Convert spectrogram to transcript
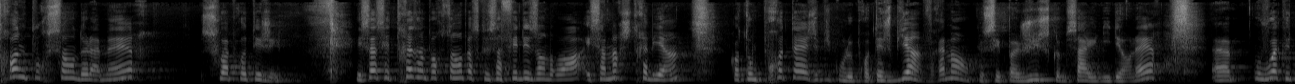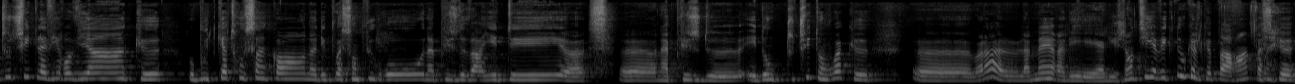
30% de la mer soit protégée. Et ça, c'est très important parce que ça fait des endroits et ça marche très bien. Quand on protège, et puis qu'on le protège bien, vraiment, que c'est pas juste comme ça une idée en l'air, euh, on voit que tout de suite la vie revient, que au bout de 4 ou 5 ans, on a des poissons plus gros, on a plus de variétés, euh, euh, on a plus de... Et donc tout de suite, on voit que voilà, la mer, elle est, elle est gentille avec nous quelque part, hein, parce que,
